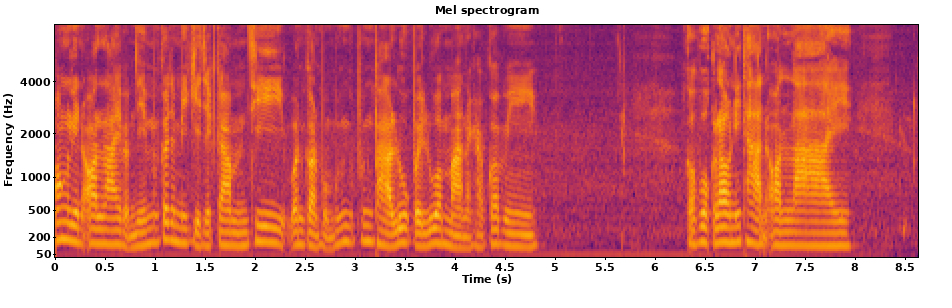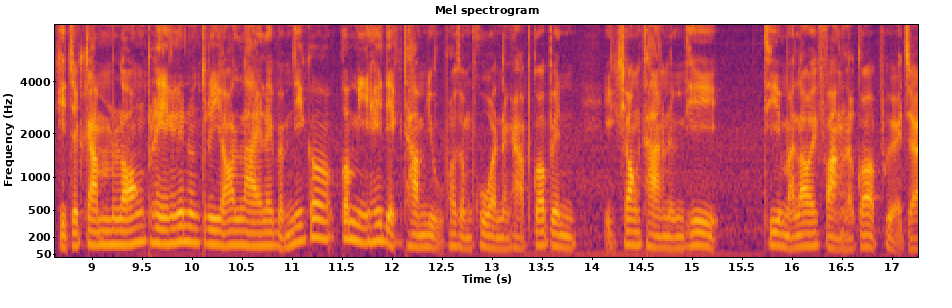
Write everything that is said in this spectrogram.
ห้องเรียนออนไลน์แบบนี้มันก็จะมีกิจกรรมที่วันก่อนผมเพิ่งเพิ่งพาลูกไปร่วมมานะครับ ก็มี ก็พวกเล่านิทานออนไลน์ กิจกรรมร้องเพลงเล่นดนตรีออนไลน์อะไรแบบนี้ก็ก็มีให้เด็กทำอยู่พอสมควรนะครับ ก็เป็นอีกช่องทางหนึ่งที่ที่มาเล่าให้ฟังแล้วก็เผื่อจะ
